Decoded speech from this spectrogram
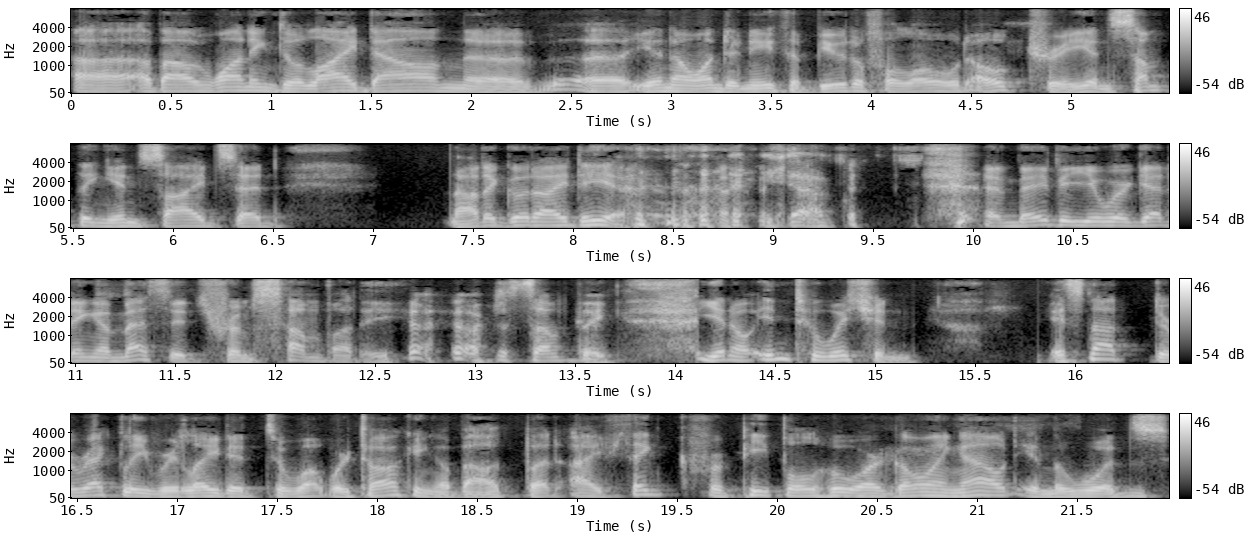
uh, about wanting to lie down, uh, uh you know, underneath a beautiful old oak tree, and something inside said not a good idea. yeah. and maybe you were getting a message from somebody or something. You know, intuition. It's not directly related to what we're talking about, but I think for people who are going out in the woods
